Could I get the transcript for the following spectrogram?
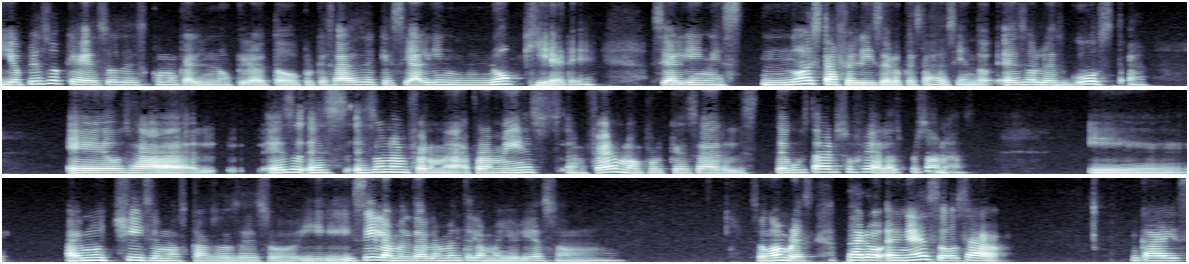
y yo pienso que eso es como que el núcleo de todo, porque sabes de que si alguien no quiere, si alguien es- no está feliz de lo que estás haciendo, eso les gusta. Eh, o sea, es, es, es una enfermedad, para mí es enfermo, porque, o sea, te gusta ver sufrir a las personas. Y hay muchísimos casos de eso. Y, y sí, lamentablemente la mayoría son, son hombres. Pero en eso, o sea, guys,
